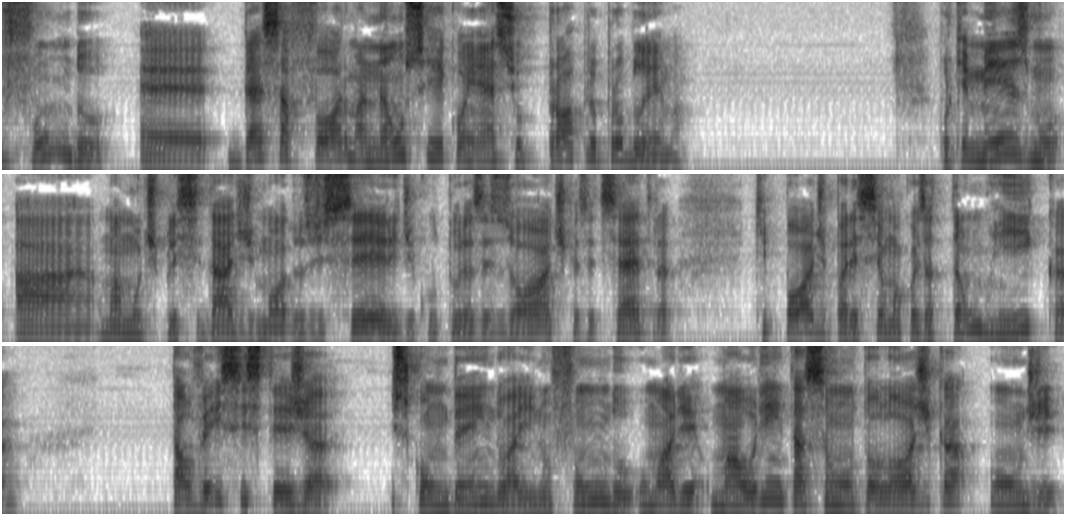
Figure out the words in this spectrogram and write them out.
fundo, é, dessa forma não se reconhece o próprio problema. Porque mesmo a, uma multiplicidade de modos de ser e de culturas exóticas, etc., que pode parecer uma coisa tão rica, talvez se esteja escondendo aí no fundo uma, uma orientação ontológica onde,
